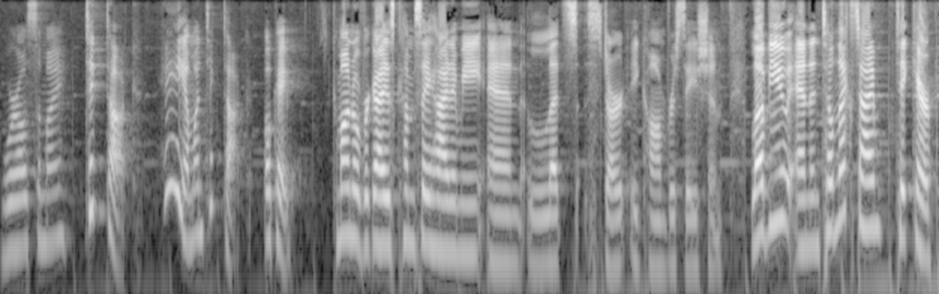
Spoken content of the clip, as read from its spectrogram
Where else am I? TikTok. Hey, I'm on TikTok. Okay. Come on over, guys. Come say hi to me and let's start a conversation. Love you. And until next time, take care.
